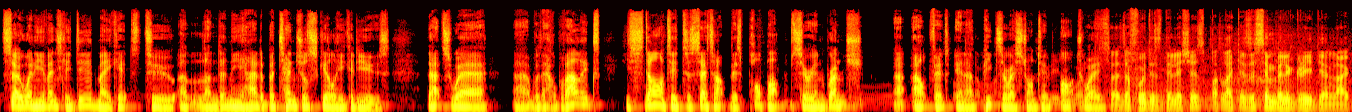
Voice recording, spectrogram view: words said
So when he eventually did make it to uh, London, he had a potential skill he could use. That's where uh, with the help of Alex, he started to set up this pop up Syrian brunch uh, outfit in a pizza restaurant in Archway. So the food is delicious, but like it's a simple ingredient like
